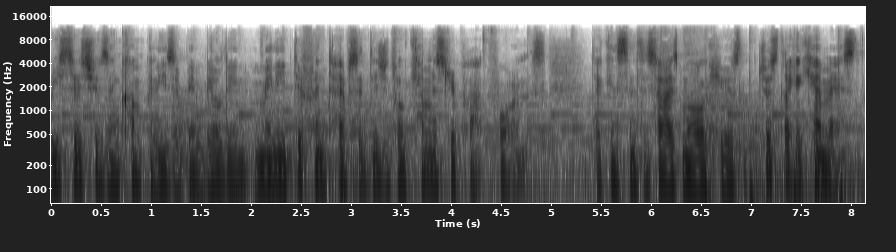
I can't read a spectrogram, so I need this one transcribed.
researchers and companies have been building many different types of digital chemistry platforms that can synthesize molecules just like a chemist,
